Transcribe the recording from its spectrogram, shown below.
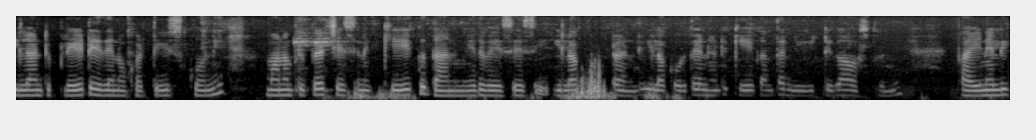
ఇలాంటి ప్లేట్ ఏదైనా ఒకటి తీసుకొని మనం ప్రిపేర్ చేసిన కేక్ దాని మీద వేసేసి ఇలా కొట్టండి. ఇలా కొడితే ఏంటంటే కేక్ అంతా నీట్గా వస్తుంది. ఫైనలీ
